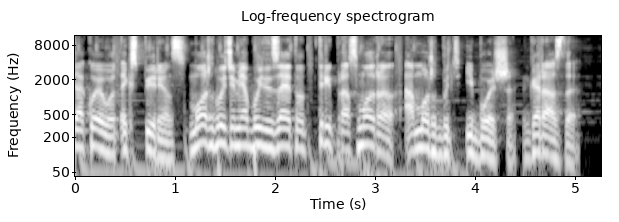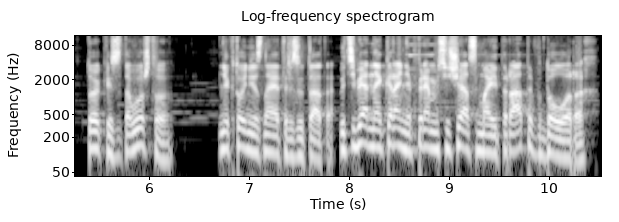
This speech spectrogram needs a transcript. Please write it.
Такой вот experience. Может быть у меня будет за этого 3 просмотра, а может быть и больше. Гораздо. Только из-за того, что Никто не знает результата. У тебя на экране прямо сейчас мои траты в долларах.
